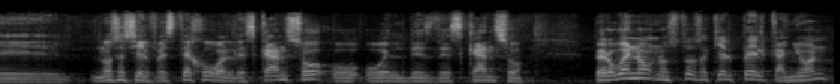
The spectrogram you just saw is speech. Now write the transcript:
eh, no sé si el festejo o el descanso o, el desdescanso. Pero bueno, nosotros aquí al pie del cañón,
